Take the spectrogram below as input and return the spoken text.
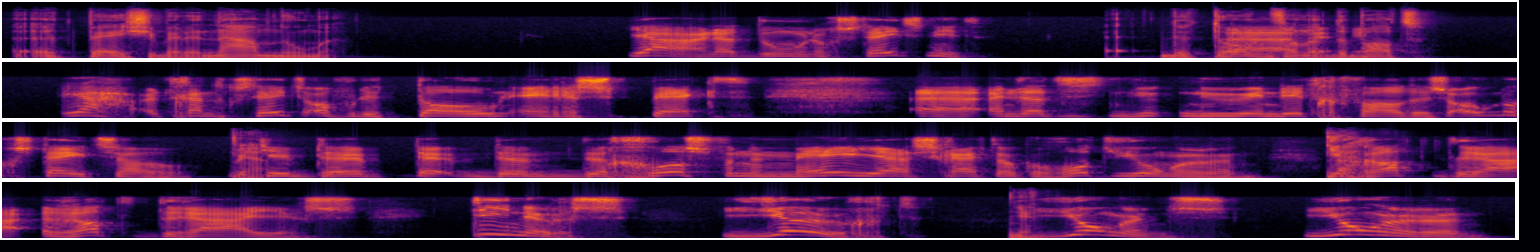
het beestje bij de naam noemen. Ja, en dat doen we nog steeds niet. De toon Eh, van het debat. Ja, het gaat nog steeds over de toon en respect. Eh, en dat is nu, nu in dit geval dus ook nog steeds zo. Weet je, de, de, de, de gros van de media schrijft ook rotjongeren, raddra raddraaiers, tieners, jeugd, jongens, jongeren.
